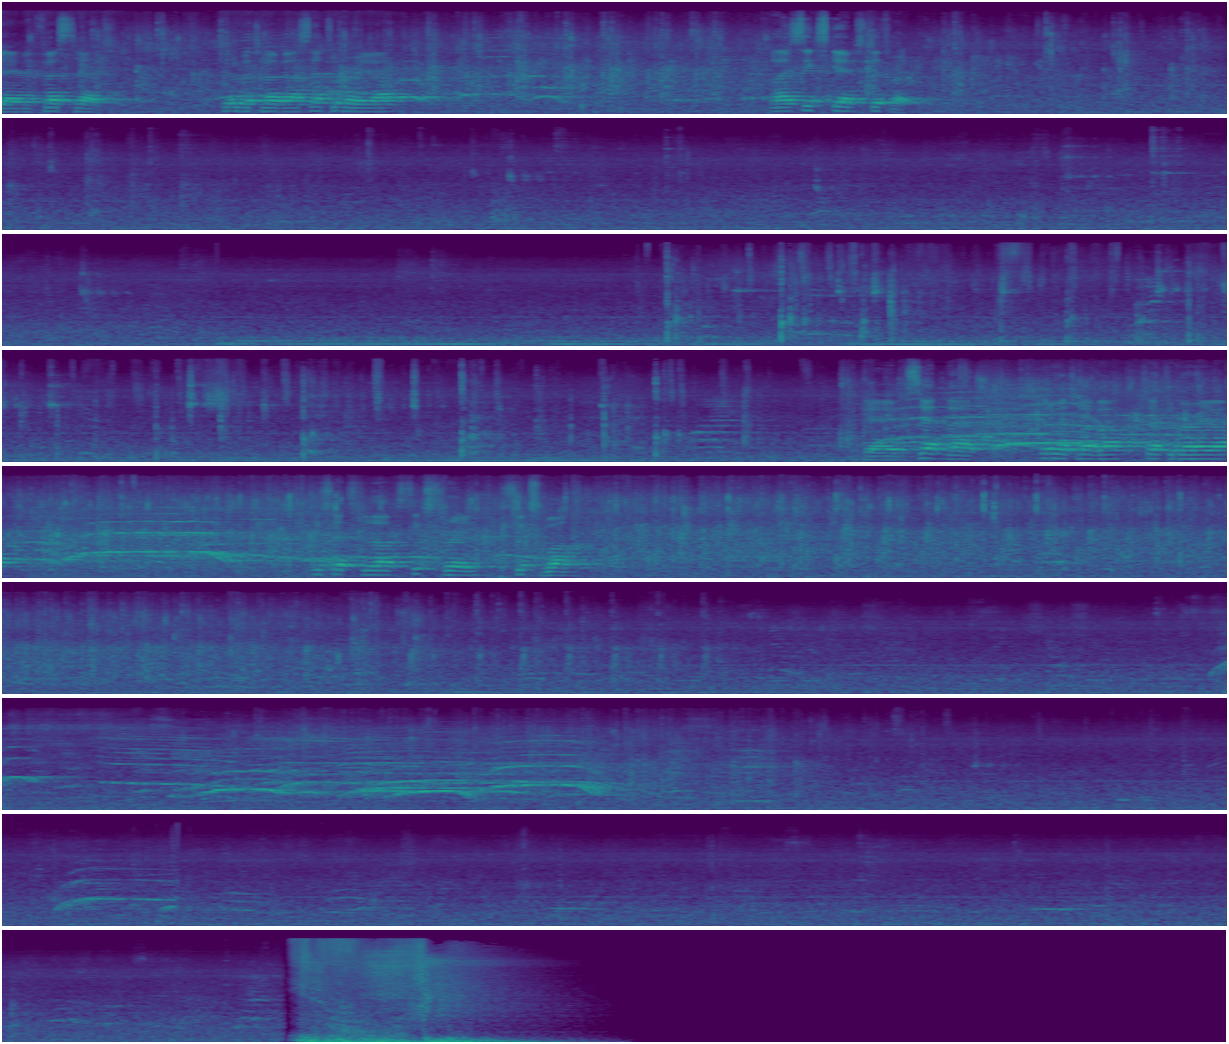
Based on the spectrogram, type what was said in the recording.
game in first set. Kudermetova, Santamaria. By six games different. Game, set match. Kudermetova, Santamaria. Two sets to love, 6-3, 6-1.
